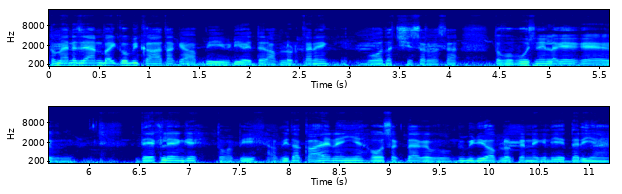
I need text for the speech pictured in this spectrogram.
تو میں نے زین بھائی کو بھی کہا تھا کہ آپ بھی ویڈیو ادھر اپلوڈ کریں۔ بہت اچھی سروس ہے۔ تو وہ پوچھنے لگے کہ دیکھ لیں گے۔ تو ابھی ابھی تک آئے نہیں ہیں۔ ہو سکتا ہے کہ وہ بھی ویڈیو اپلوڈ کرنے کے لیے ادھر ہی آئیں۔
